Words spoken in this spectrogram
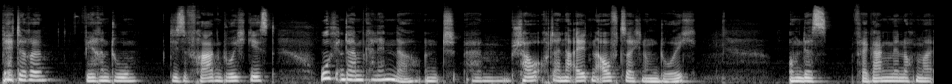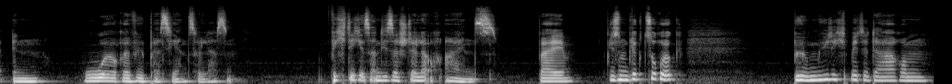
Blättere, während du diese Fragen durchgehst, ruhig in deinem Kalender und ähm, schau auch deine alten Aufzeichnungen durch, um das Vergangene nochmal in Ruhe Revue passieren zu lassen. Wichtig ist an dieser Stelle auch eins. Bei diesem Blick zurück bemühe dich bitte darum,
